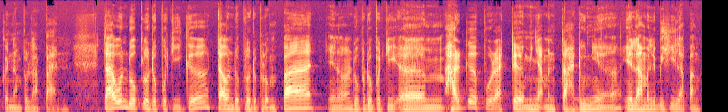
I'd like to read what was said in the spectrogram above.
ke 68. Tahun 2023, tahun 2024, you know, 2023 um, harga purata minyak mentah dunia ialah melebihi 80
